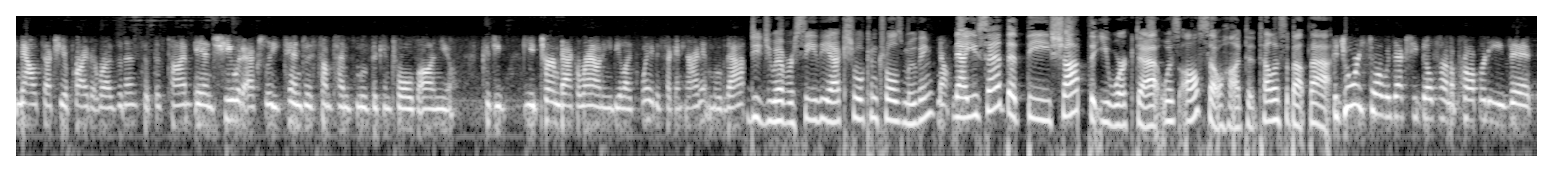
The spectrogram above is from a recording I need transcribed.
And now it's actually a private residence at this time. And she would actually tend to sometimes move the controls on you because you you turn back around and you'd be like, wait a second here, I didn't move that. Did you ever see the actual controls moving? No. Now, you said that the shop that you worked at was also haunted. Tell us about that. The jewelry store was actually built on a property that,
